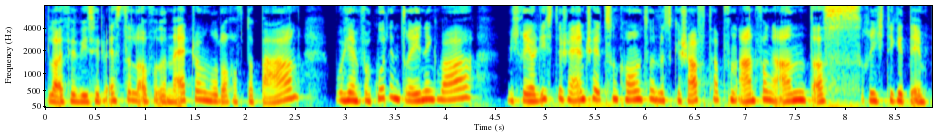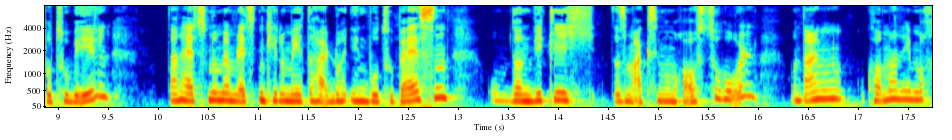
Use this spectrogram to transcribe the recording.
Läufe wie Silvesterlauf oder Night Run oder auch auf der Bahn, wo ich einfach gut im Training war, mich realistisch einschätzen konnte und es geschafft habe, von Anfang an das richtige Tempo zu wählen. Dann heißt es nur mehr am letzten Kilometer halt noch irgendwo zu beißen, um dann wirklich das Maximum rauszuholen. Und dann kommen eben auch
